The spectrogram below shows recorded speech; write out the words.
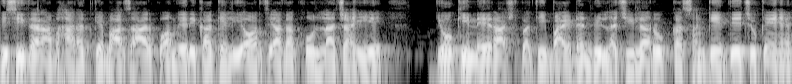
इसी तरह भारत के बाज़ार को अमेरिका के लिए और ज़्यादा खोलना चाहिए, क्योंकि नए राष्ट्रपति बाइडेन भी लचीला रुख का संकेत दे चुके हैं।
